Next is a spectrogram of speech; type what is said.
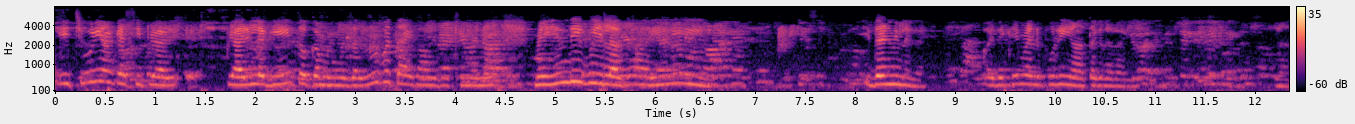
ये चूड़ियाँ कैसी प्यारी प्यारी लगी तो कमेंट में ज़रूर बताएगा और देखिए मैंने मेहंदी भी लगाई इधर नहीं लगाई। और देखिए मैंने पूरी यहाँ तक लगाई। यहाँ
